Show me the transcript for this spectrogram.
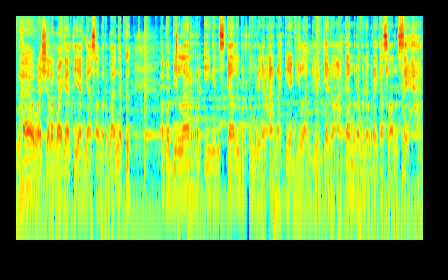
Wow, Masya Allah banget ya, gak sabar banget tuh. Papa Bilar ingin sekali bertemu dengan anaknya Gilang Dirga doakan mudah-mudahan mereka selalu sehat.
